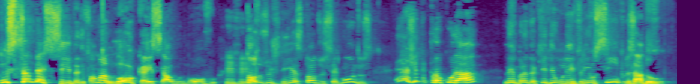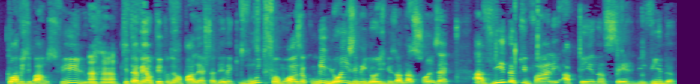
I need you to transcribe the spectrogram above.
ensandecida, de forma louca, esse algo novo, Uhum. todos os dias, todos os segundos, é a gente procurar, lembrando aqui de um livrinho simples, lá do Clóvis de Barros Filho, Aham. que também é o título de uma palestra dele, que muito famosa, com milhões e milhões de visualizações, é A Vida que Vale a Pena Ser Vivida.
